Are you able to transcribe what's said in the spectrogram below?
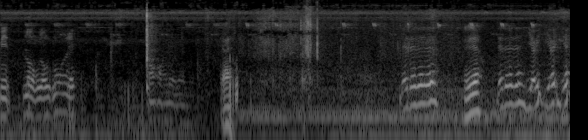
มีดลงลงงูเลย เดี๋ยวเดี๋ยวเดี๋ยวเดี๋ยวเดี๋ยวเดี๋ยวเดี๋ยวเดี๋ยวเดี๋ยวเดี๋ยว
